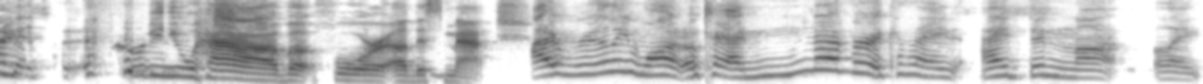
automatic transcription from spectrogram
who it. Who do you have for uh, this match? I really want. Okay, I never because I I did not like.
